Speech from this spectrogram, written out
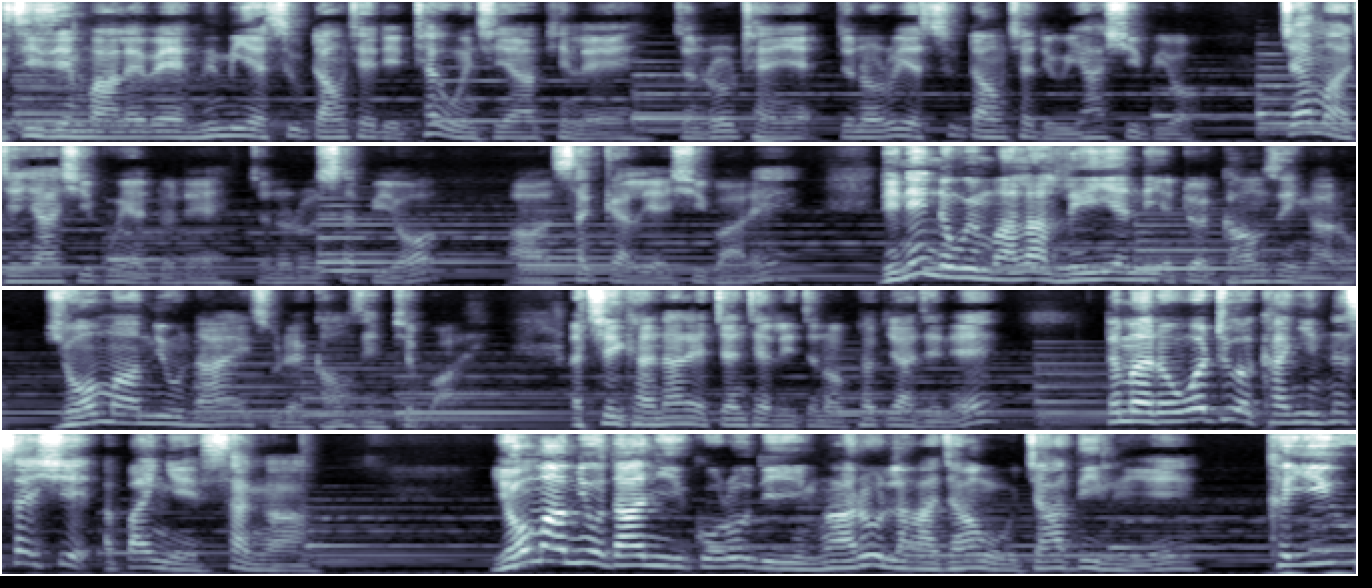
အစီအစဉ်မှာလည်းပဲမိမိရဲ့ဆုတောင်းချက်တွေထက်ဝင်ခြင်းအဖြစ်လဲကျွန်တော်တို့ထံရဲ့ကျွန်တော်တို့ရဲ့ဆုတောင်းချက်တွေကိုရရှိပြီးတော့ကျမ်းမာခြင်းရရှိဖို့ရန်အတွက်လဲကျွန်တော်တို့ဆက်ပြီးတော့အာဆက်ကပ်လျက်ရှိပါတယ်ဒီနေ့နိုဝင်ဘာလ၄ရက်နေ့အတွက်ခေါင်းစဉ်ကတော့ယောမမြို့၌ဆိုတဲ့ခေါင်းစဉ်ဖြစ်ပါတယ်အခြေခံထားတဲ့ကျမ်းချက်လေးကျွန်တော်ဖတ်ပြခြင်းနဲ့တမန်တော်ဝတ္ထုအခန်းကြီး28အပိုင်ငယ်15ယောမမြို့သားညီကိုတို့သည်ငါတို့လာကြောင်းကိုကြားသိလျင်ခရီးဥ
